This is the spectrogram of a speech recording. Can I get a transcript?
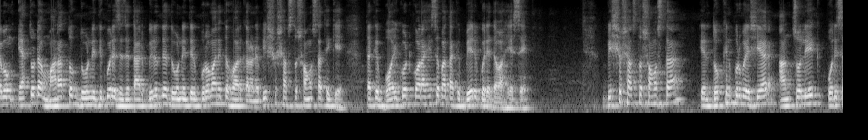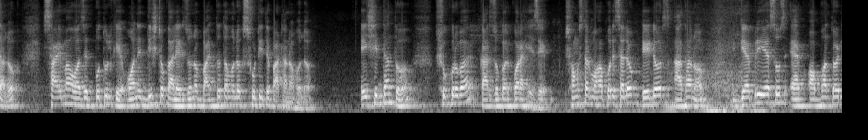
এবং এতটা মারাত্মক দুর্নীতি করেছে যে তার বিরুদ্ধে দুর্নীতির প্রমাণিত হওয়ার কারণে বিশ্ব স্বাস্থ্য সংস্থা থেকে তাকে বয়কট করা হয়েছে বা তাকে বের করে দেওয়া হয়েছে। বিশ্ব স্বাস্থ্য সংস্থা এর দক্ষিণ পূর্ব এশিয়ার আঞ্চলিক পরিচালক সাইমা ওয়াজেদ পুতুলকে অনির্দিষ্টকালের জন্য বাধ্যতামূলক ছুটিতে পাঠানো হলো। এই সিদ্ধান্ত শুক্রবার কার্যকর করা হয়েছে। সংস্থার মহাপরিচালক টেডর্স আধানব গ্যাব্রিয়েসুস এক অভ্যন্তরীণ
